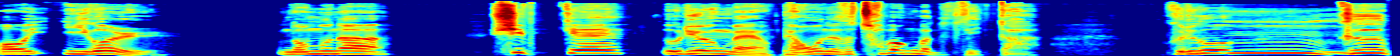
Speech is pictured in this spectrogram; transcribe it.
어, 이걸 너무나 쉽게 의료용 마약 병원에서 처방받을 수 있다. 그리고 음. 그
